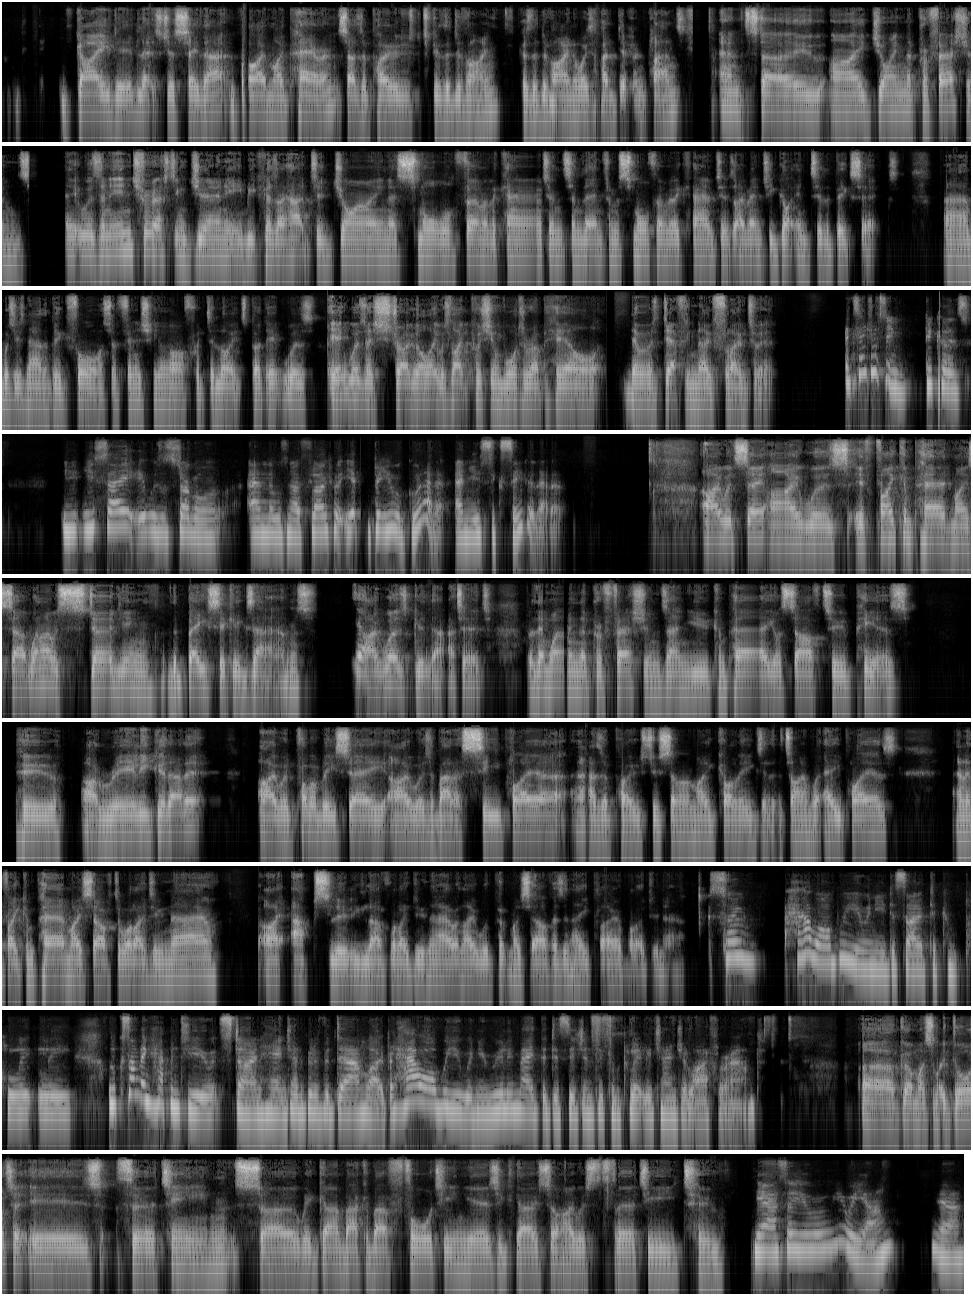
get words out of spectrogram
guided, let's just say that, by my parents as opposed to the divine, because the hmm. divine always had different plans. And so I joined the professions. It was an interesting journey because I had to join a small firm of accountants, and then from a small firm of accountants, I eventually got into the big six uh, which is now the big four. So finishing off with Deloitte, but it was it was a struggle. It was like pushing water uphill. There was definitely no flow to it. It's interesting because you, you say it was a struggle and there was no flow to it. Yep, but you were good at it and you succeeded at it. I would say I was, if I compared myself when I was studying the basic exams, yeah, I was good at it. But then when in the professions and you compare yourself to peers who are really good at it, I would probably say I was about a C player as opposed to some of my colleagues at the time were A players. And if I compare myself to what I do now, I absolutely love what I do now, and I would put myself as an A player what I do now. So, how old were you when you decided to completely look? Something happened to you at Stonehenge, had a bit of a download, but how old were you when you really made the decision to completely change your life around? Uh, God, my so my daughter is thirteen, so we're going back about fourteen years ago. So I was thirty-two. Yeah, so you were you were young. Yeah,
